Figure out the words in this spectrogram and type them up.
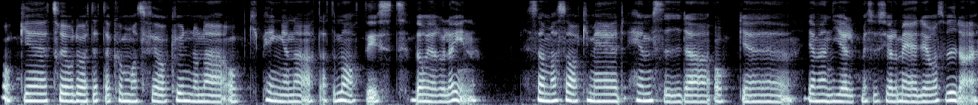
Och eh, tror då att detta kommer att få kunderna och pengarna att automatiskt börja rulla in. Samma sak med hemsida och eh, ja, men hjälp med sociala medier och så vidare.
